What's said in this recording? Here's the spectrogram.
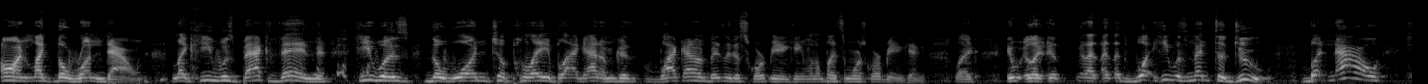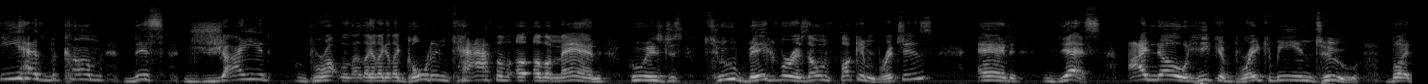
on like the rundown. Like he was back then, he was the one to play Black Adam because Black Adam basically just Scorpion King. Let him play some more Scorpion King. Like it like it, like, like, that's what he was meant to do. But now he has become this giant bro, like, like like golden calf of, of of a man who is just too big for his own fucking britches. And yes, I know he could break me in two, but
